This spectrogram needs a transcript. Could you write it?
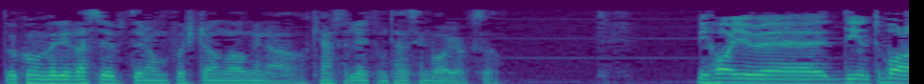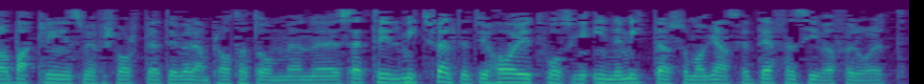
då kommer vi redas ut i de första omgångarna och kanske lite mot Helsingborg också. Vi har ju, eh, det är ju inte bara backlinjen som är försvarsspelet, det har vi redan pratat om, men eh, sett till mittfältet, vi har ju två stycken innermittar som var ganska defensiva förra året.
